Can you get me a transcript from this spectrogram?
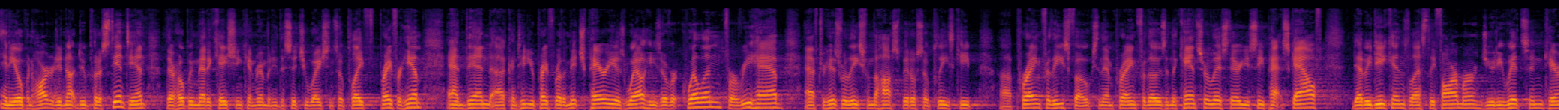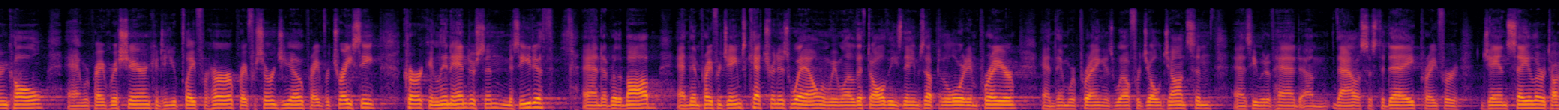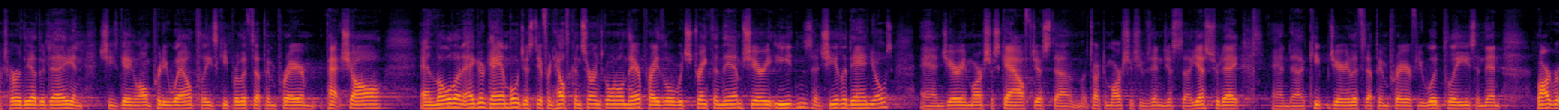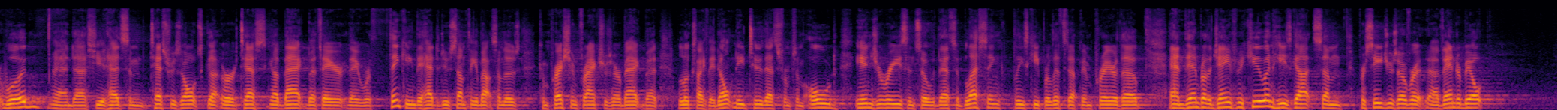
any open heart or did not do put a stent in. They're hoping medication can remedy the situation. So pray, pray for him. And then uh, continue to pray for Brother Mitch Perry as well. He's over at Quillen for rehab after his release from the hospital. So please keep uh, praying for these folks and then praying for those in the cancer list there. You see Pat Scalf. Debbie Deacons, Leslie Farmer, Judy Whitson, Karen Cole, and we're praying for Miss Sharon. Continue to pray for her. Pray for Sergio. Pray for Tracy, Kirk, and Lynn Anderson, Miss Edith, and uh, Brother Bob, and then pray for James Ketron as well. And we want to lift all these names up to the Lord in prayer. And then we're praying as well for Joel Johnson, as he would have had um, dialysis today. Pray for Jan Saylor. I talked to her the other day, and she's getting along pretty well. Please keep her lifted up in prayer. Pat Shaw and Lola and Edgar Gamble, just different health concerns going on there. Pray the Lord would strengthen them. Sherry Edens and Sheila Daniels and Jerry and Marcia Scalf. Just um, talked to Marcia, she was in just uh, yesterday, and uh, keep Jerry lifted up in prayer if you would, please. And then Margaret Wood, and uh, she had had some test results got, or tests got back, but they they were thinking they had to do something about some of those compression fractures in her back, but looks like they don't need to. That's from some old injuries, and so that's a blessing. Please keep her lifted up in prayer, though. And then Brother James McEwen, he's got some procedures over at uh, Vanderbilt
